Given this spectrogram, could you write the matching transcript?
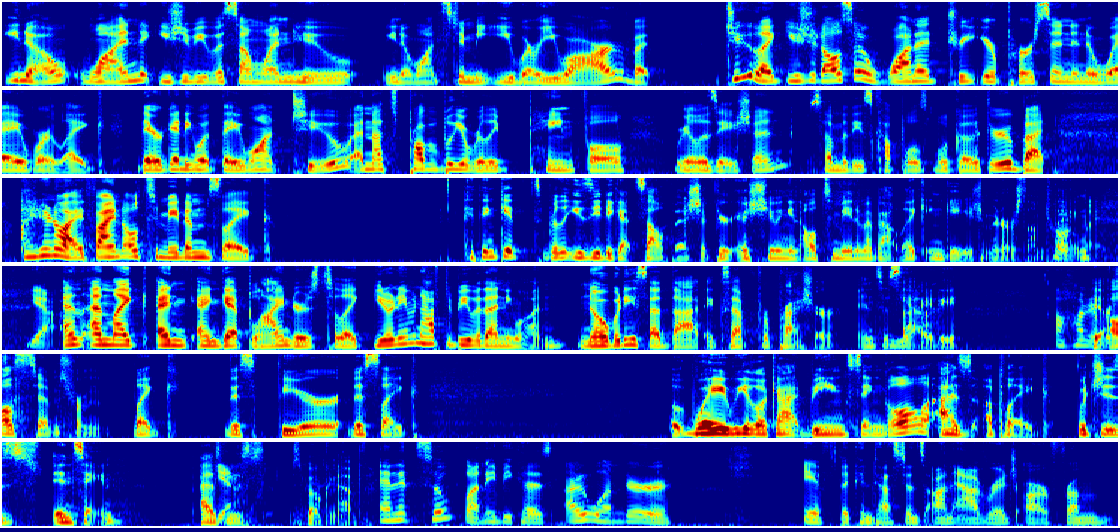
you know, one, you should be with someone who, you know, wants to meet you where you are, but two, like you should also want to treat your person in a way where like they're getting what they want too, and that's probably a really painful realization some of these couples will go through, but I don't know, I find ultimatums like I think it's really easy to get selfish if you're issuing an ultimatum about like engagement or something. Totally. Yeah. And and like and and get blinders to like you don't even have to be with anyone. Nobody said that except for pressure in society. Yeah. 100%. It all stems from like this fear, this like way we look at being single as a plague, which is insane, as yes. we've spoken of. And it's so funny because I wonder if the contestants on average are from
